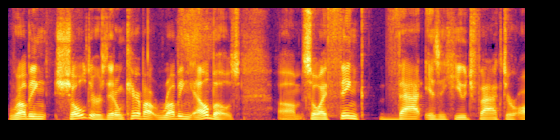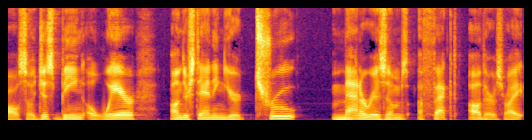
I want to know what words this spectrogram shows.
rubbing shoulders, they don't care about rubbing elbows. Um, so I think that is a huge factor also. Just being aware, understanding your true mannerisms affect others, right?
